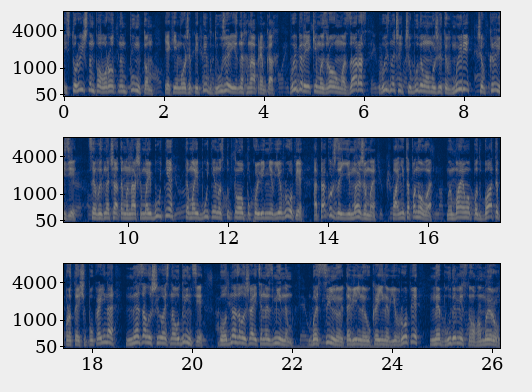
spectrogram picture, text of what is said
Історичним поворотним пунктом, який може піти в дуже різних напрямках. Вибір, який ми зробимо зараз, визначить, чи будемо ми жити в мирі чи в кризі. Це визначатиме наше майбутнє та майбутнє наступного покоління в Європі, а також за її межами. Пані та панове, ми маємо подбати про те, щоб Україна не залишилась наодинці, бо одне залишається незмінним: без сильної та вільної України в Європі не буде міцного миру.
